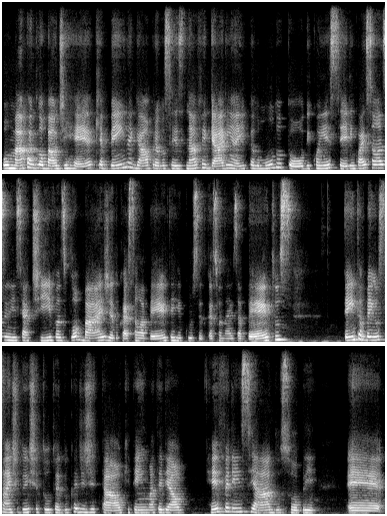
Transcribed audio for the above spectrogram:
o mapa global de REA, que é bem legal para vocês navegarem aí pelo mundo todo e conhecerem quais são as iniciativas globais de educação aberta e recursos educacionais abertos. Tem também o site do Instituto Educa Digital, que tem um material referenciado sobre é,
